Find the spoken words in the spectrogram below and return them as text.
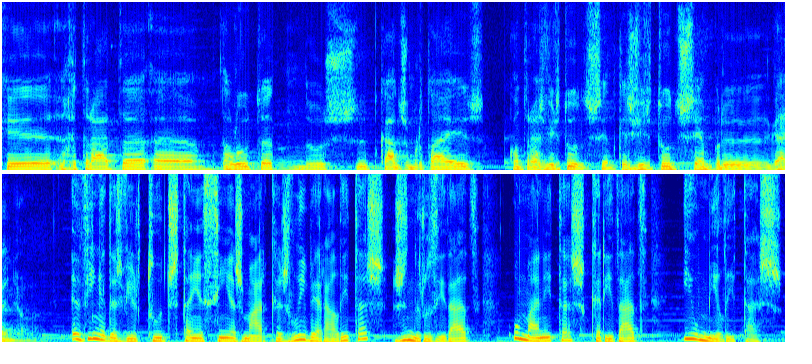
que retrata a, a luta dos pecados mortais contra as virtudes, sendo que as virtudes sempre ganham. A Vinha das Virtudes tem assim as marcas Liberalitas, generosidade, Humanitas, caridade e Humilitas,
